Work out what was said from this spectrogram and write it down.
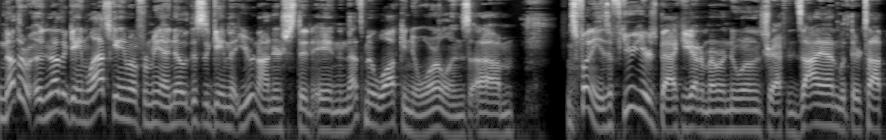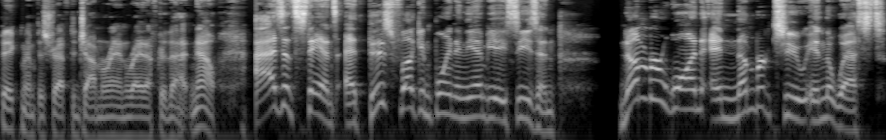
another another game, last game for me. I know this is a game that you're not interested in, and that's Milwaukee New Orleans. Um, it's funny, is a few years back, you got to remember New Orleans drafted Zion with their top pick. Memphis drafted Ja Morant right after that. Now, as it stands at this fucking point in the NBA season, number one and number two in the West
